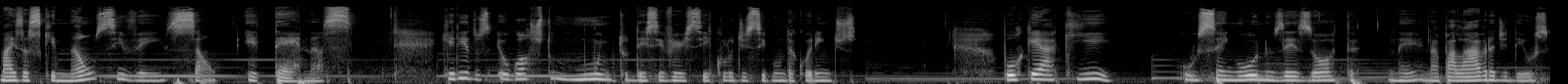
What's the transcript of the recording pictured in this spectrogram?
mas as que não se veem são eternas. Queridos, eu gosto muito desse versículo de 2 Coríntios, porque aqui o Senhor nos exorta, né, na palavra de Deus,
